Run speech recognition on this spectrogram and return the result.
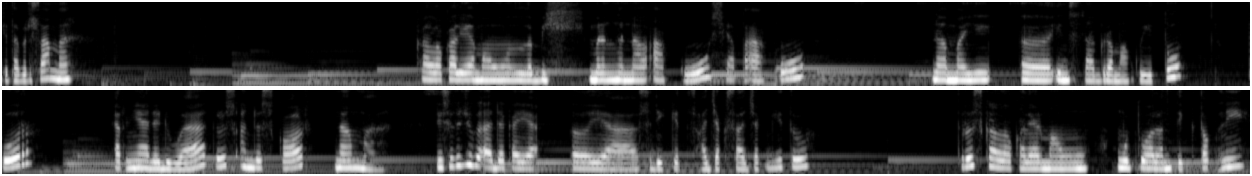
kita bersama. Kalau kalian mau lebih mengenal aku, siapa aku, nama uh, Instagram aku itu pur R-nya ada dua, terus underscore nama. Di situ juga ada kayak uh, ya sedikit sajak-sajak gitu. Terus kalau kalian mau mutualan TikTok nih,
